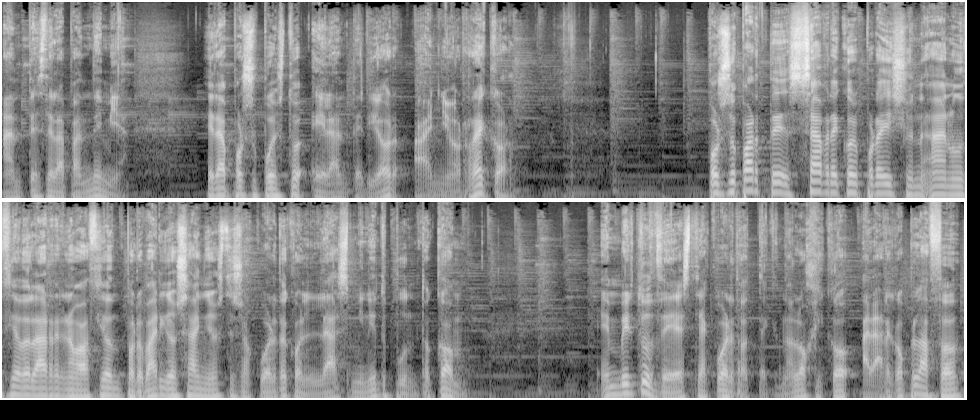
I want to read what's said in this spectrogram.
antes de la pandemia. Era por supuesto el anterior año récord. Por su parte, Sabre Corporation ha anunciado la renovación por varios años de su acuerdo con lastminute.com. En virtud de este acuerdo tecnológico a largo plazo,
